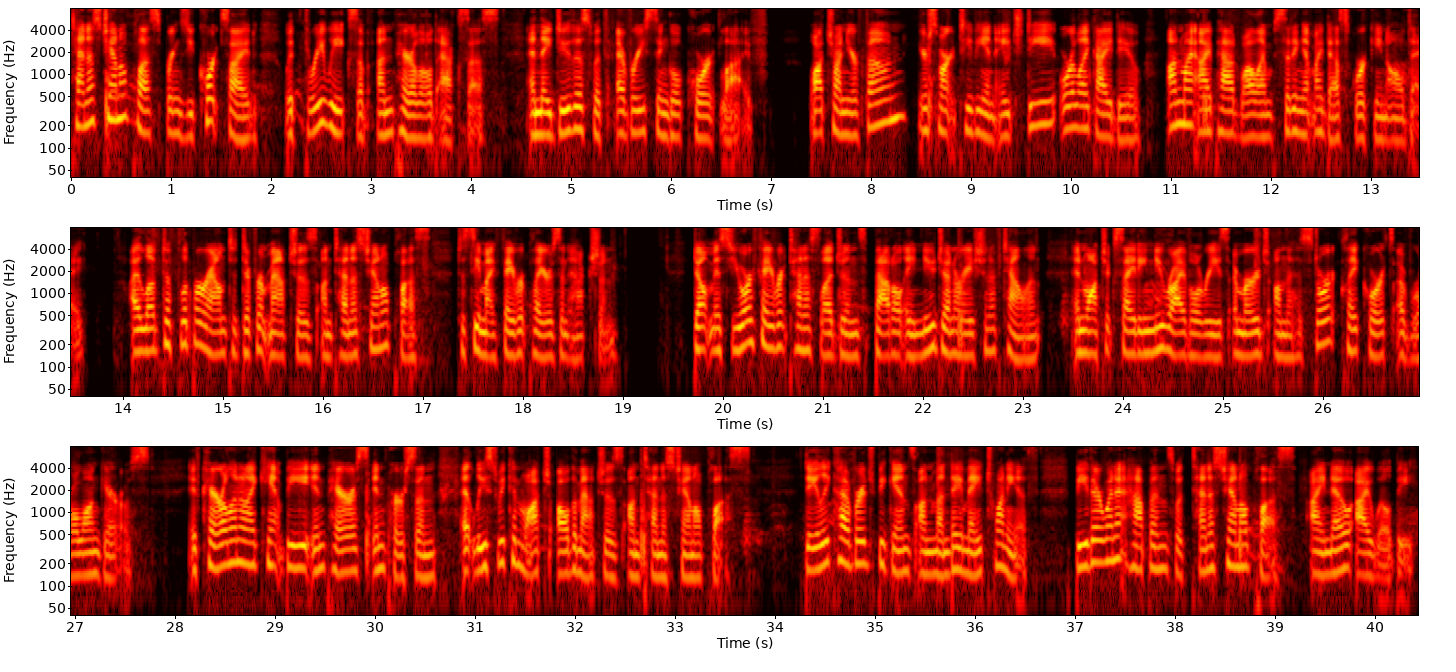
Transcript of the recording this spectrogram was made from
Tennis Channel Plus brings you courtside with three weeks of unparalleled access, and they do this with every single court live. Watch on your phone, your smart TV in HD, or like I do, on my iPad while I'm sitting at my desk working all day. I love to flip around to different matches on Tennis Channel Plus to see my favorite players in action. Don't miss your favorite tennis legends battle a new generation of talent and watch exciting new rivalries emerge on the historic clay courts of Roland Garros. If Carolyn and I can't be in Paris in person, at least we can watch all the matches on Tennis Channel Plus. Daily coverage begins on Monday, May 20th. Be there when it happens with Tennis Channel Plus. I know I will be.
